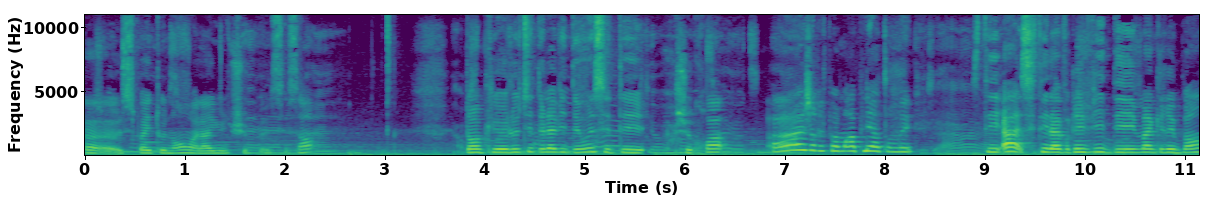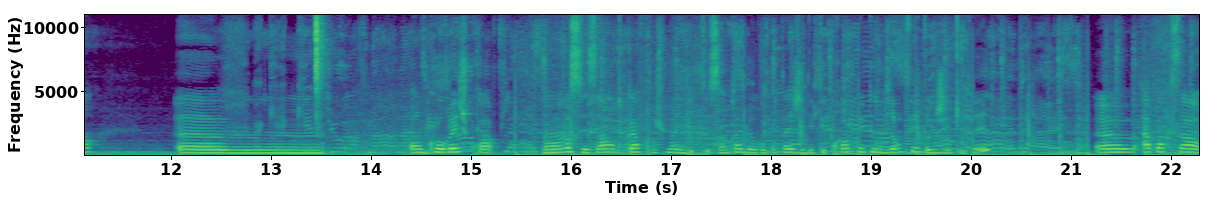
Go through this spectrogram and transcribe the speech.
Euh, c'est pas étonnant, voilà, YouTube, euh, c'est ça. Donc, euh, le titre de la vidéo, c'était, je crois. Ah, j'arrive pas à me rappeler, attendez. C'était ah, c'était la vraie vie des Maghrébins en Corée, je crois. Normalement, c'est ça. En tout cas, franchement, il était sympa le reportage, il était propre et tout bien fait, donc j'ai kiffé. À part ça,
